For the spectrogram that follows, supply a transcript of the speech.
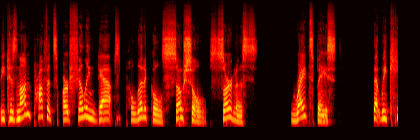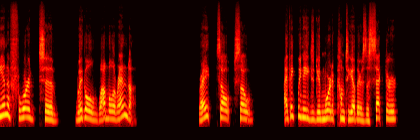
because nonprofits are filling gaps, political, social, service, rights based that we can't afford to wiggle wobble around on. Right. So, so I think we need to do more to come together as a sector.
